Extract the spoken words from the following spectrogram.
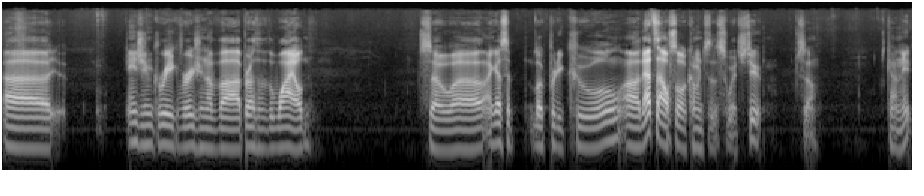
uh, ancient Greek version of uh, Breath of the Wild. So uh, I guess it looked pretty cool. Uh, that's also coming to the Switch too. So it's kind of neat.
